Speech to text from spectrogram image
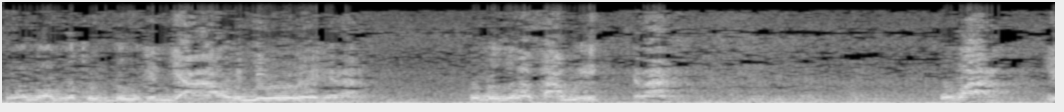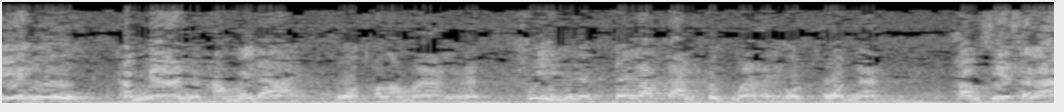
หัวนมก็ถูกดูดกันยาวเป็นนิ้วเลยใช่ไหม วกมึงก็มาซ้ำอีกใช่ไหมผมว่าเลี้ยงลูกทำงานก็ทำไม่ได้โคตรทรมานเลยนะผู้หญิงมันจะได้รับการฝึกมาให้อดทนน่ะความเสียสละ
